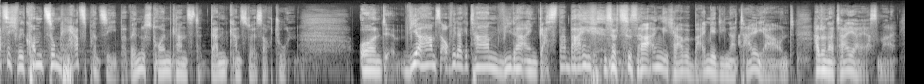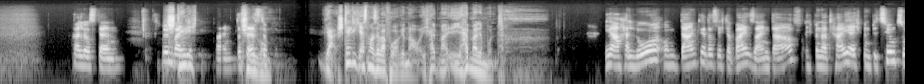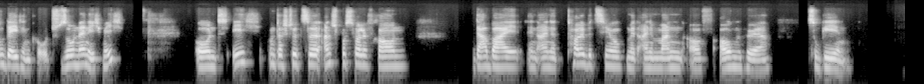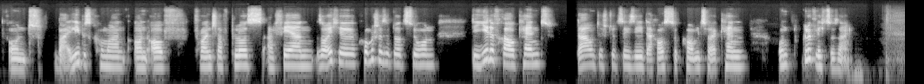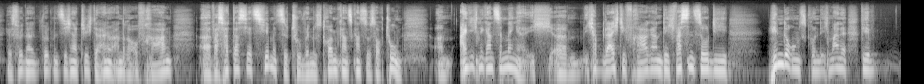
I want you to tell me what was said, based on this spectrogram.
Herzlich willkommen zum Herzprinzip. Wenn du es träumen kannst, dann kannst du es auch tun. Und wir haben es auch wieder getan, wieder ein Gast dabei, sozusagen. Ich habe bei mir die Natalia und hallo Natalia erstmal. Hallo Stan. Schön stell bei dir zu sein. Das erste. Ja, stell dich erstmal selber vor, genau. Ich halte mal, halt mal den Mund. Ja, hallo und danke, dass ich dabei sein darf. Ich bin Natalia, ich bin Beziehungs- und Dating-Coach, so nenne ich mich. Und ich unterstütze anspruchsvolle Frauen dabei, in eine tolle Beziehung mit einem Mann auf Augenhöhe zu gehen. Und bei Liebeskummern, On-Off, Freundschaft plus, Affären, solche komische Situationen, die jede Frau kennt, da unterstütze ich sie, da rauszukommen, zu erkennen und glücklich zu sein. Jetzt wird, wird man sich natürlich der eine oder andere auch fragen, äh, was hat das jetzt hiermit zu tun? Wenn du es träumen kannst, kannst du es auch tun. Ähm, eigentlich eine ganze Menge. Ich, ähm, ich habe gleich die Frage an dich, was sind so die Hinderungsgründe? Ich meine, wir,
